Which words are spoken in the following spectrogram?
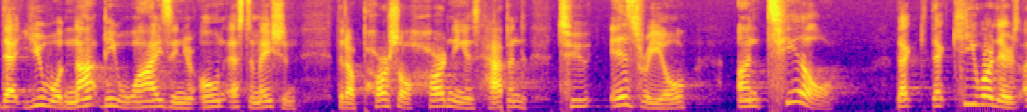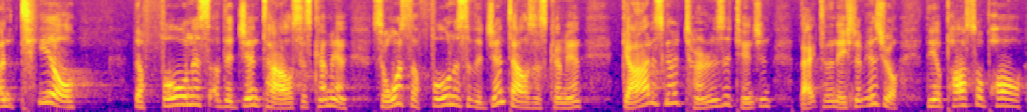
that you will not be wise in your own estimation, that a partial hardening has happened to Israel until, that, that key word there is until the fullness of the Gentiles has come in. So once the fullness of the Gentiles has come in, God is going to turn his attention back to the nation of Israel. The Apostle Paul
